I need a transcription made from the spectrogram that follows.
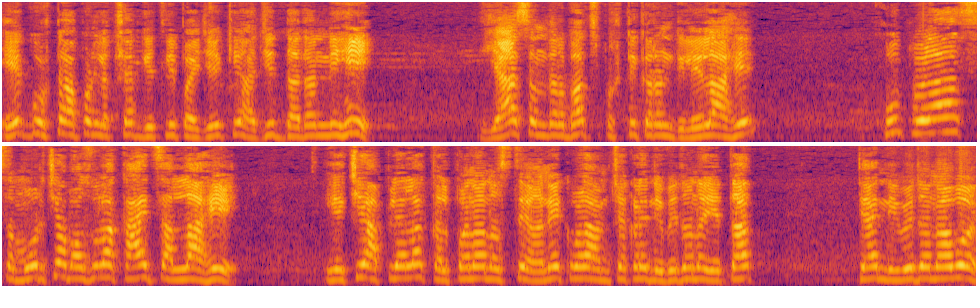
एक गोष्ट आपण लक्षात घेतली पाहिजे की अजितदादांनीही या संदर्भात स्पष्टीकरण दिलेलं आहे. खूप वेळा समोरच्या बाजूला काय चाललं आहे याची आपल्याला कल्पना नसते. अनेक वेळा आमच्याकडे निवेदनं येतात. त्या निवेदनावर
